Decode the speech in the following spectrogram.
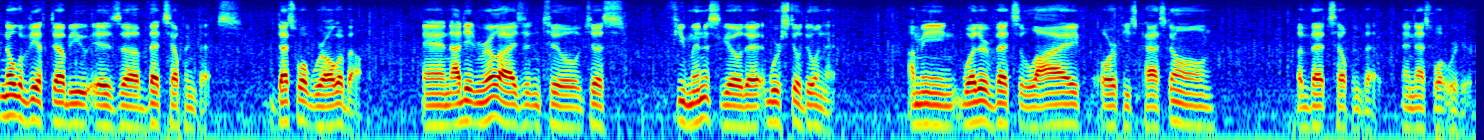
NOLA VFW is uh, Vets Helping Vets. That's what we're all about. And I didn't realize it until just a few minutes ago that we're still doing that. I mean, whether a vet's alive or if he's passed on, a vet's helping vet, and that's what we're here.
